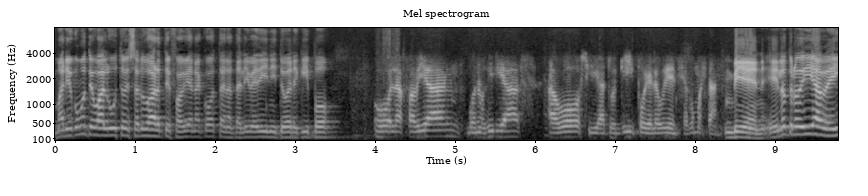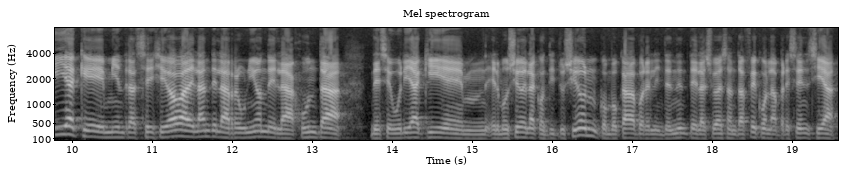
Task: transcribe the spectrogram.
Mario, ¿cómo te va? El gusto de saludarte, Fabián Acosta, Natalie Bedini y todo el equipo. Hola Fabián, buenos días a vos y a tu equipo y a la audiencia, ¿cómo están? Bien, el otro día veía que mientras se llevaba adelante la reunión de la Junta de Seguridad aquí en el Museo de la Constitución, convocada por el Intendente de la Ciudad de Santa Fe con la presencia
